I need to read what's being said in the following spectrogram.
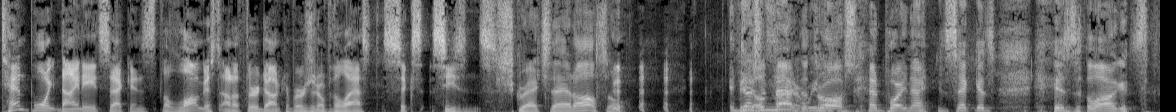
10.98 seconds, the longest on a third down conversion over the last six seasons. Scratch that also. It doesn't matter. to we throw lost. 10.9 seconds is the longest.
